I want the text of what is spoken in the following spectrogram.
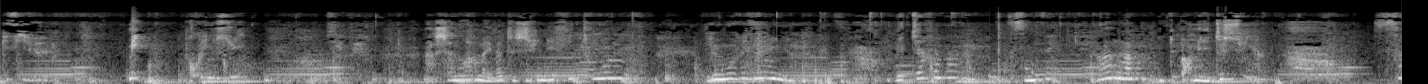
Qu'est-ce qu'il veut? Mais pourquoi il nous suit? Oh. Un chat noir, mais il va te suivre, méfie-toi. Le mauvais œil. Mais carrément, c'est mauvais. Hein, là il te... Oh, mais il te suit. Ça?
